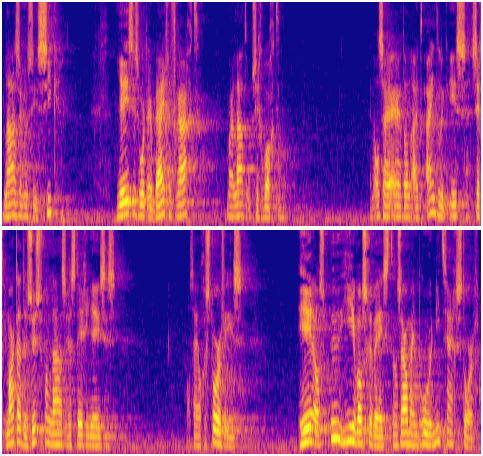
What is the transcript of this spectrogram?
Lazarus is ziek. Jezus wordt erbij gevraagd, maar laat op zich wachten. En als hij er dan uiteindelijk is, zegt Martha, de zus van Lazarus, tegen Jezus, als hij al gestorven is, Heer, als u hier was geweest, dan zou mijn broer niet zijn gestorven.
